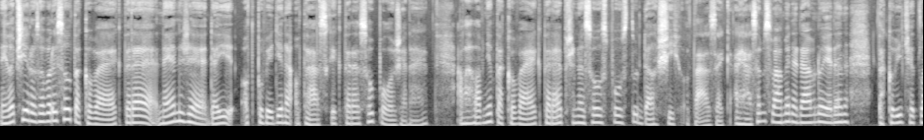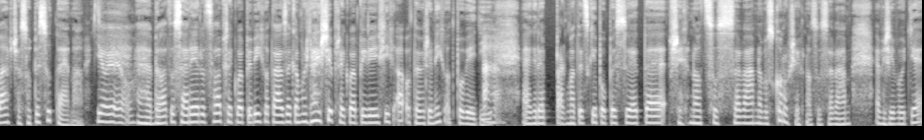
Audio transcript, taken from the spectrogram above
Nejlepší rozhovory jsou takové, které nejenže dají odpovědi na otázky, které jsou položené, ale hlavně takové, které přinesou spoustu dalších otázek. A já jsem s vámi nedávno jeden takový četla v časopisu Téma. Jo, jo, jo. Eh, byla to série docela překvapivých otázek a možná ještě překvapivějších a otevřených odpovědí, Aha. Eh, kde pragmaticky popisujete všechno, co se vám, nebo skoro všechno, co se vám v životě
